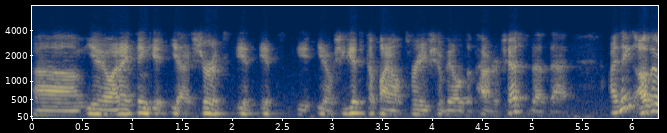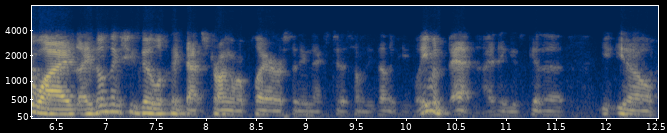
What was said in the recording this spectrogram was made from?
Um, you know, and I think it, yeah, sure, it's, it, it's, it, you know, if she gets to final three, she'll be able to pound her chest about that. I think otherwise, I don't think she's going to look like that strong of a player sitting next to some of these other people. Even Ben, I think is going to, you know,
